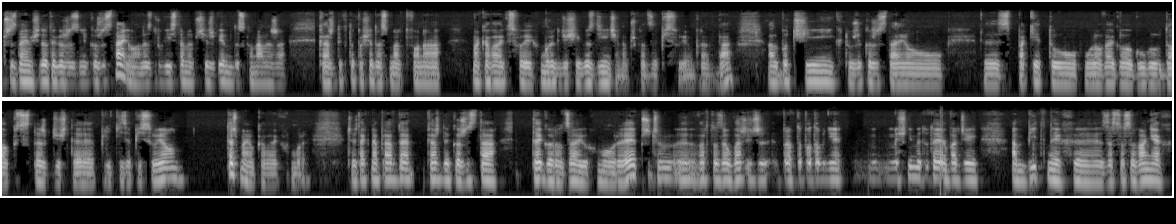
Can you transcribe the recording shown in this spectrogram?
przyznają się do tego, że z niej korzystają, ale z drugiej strony przecież wiemy doskonale, że każdy, kto posiada smartfona, ma kawałek swojej chmury, gdzie się jego zdjęcia na przykład zapisują, prawda? Albo ci, którzy korzystają z pakietu chmurowego Google Docs, też gdzieś te pliki zapisują, też mają kawałek chmury. Czyli tak naprawdę każdy korzysta tego rodzaju chmury, przy czym y, warto zauważyć, że prawdopodobnie myślimy tutaj o bardziej ambitnych e, zastosowaniach,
